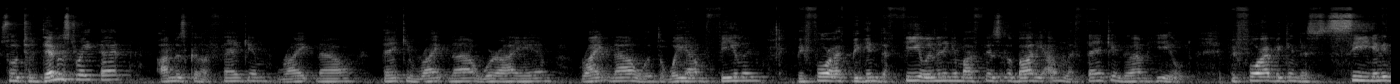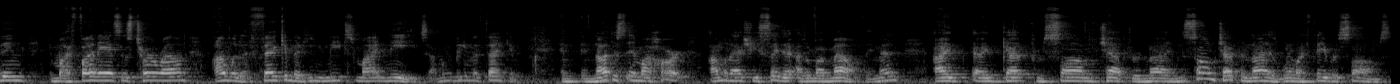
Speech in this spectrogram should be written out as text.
So to demonstrate that, I'm just going to thank Him right now thinking right now where I am, right now with the way I'm feeling. Before I begin to feel anything in my physical body, I'm going to thank Him that I'm healed. Before I begin to see anything in my finances turn around, I'm going to thank Him that He meets my needs. I'm going to begin to thank Him. And, and not just in my heart, I'm going to actually say that out of my mouth. Amen. I, I got from Psalm chapter 9. Psalm chapter 9 is one of my favorite Psalms.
